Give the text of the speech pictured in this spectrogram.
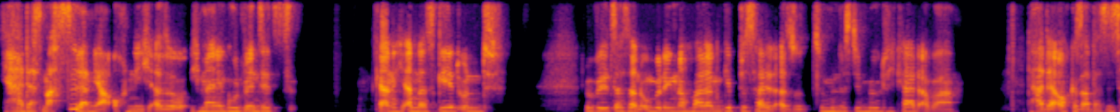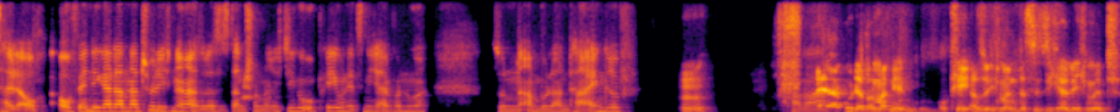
ja, das machst du dann ja auch nicht. Also, ich meine, gut, wenn es jetzt gar nicht anders geht und du willst das dann unbedingt nochmal, dann gibt es halt also zumindest die Möglichkeit, aber da hat er auch gesagt, das ist halt auch aufwendiger dann natürlich, ne? Also das ist dann schon eine richtige OP und jetzt nicht einfach nur so ein ambulanter Eingriff. Mhm. Aber ja, gut, aber man, okay, also ich meine, das ist sicherlich mit,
